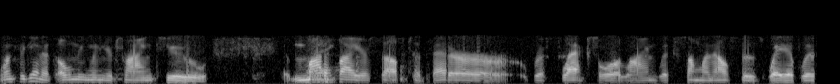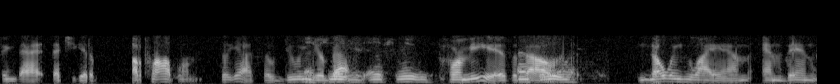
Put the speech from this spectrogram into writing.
once again, it's only when you're trying to modify yourself to better reflect or align with someone else's way of living that that you get a, a problem. So yeah, so doing absolutely, your best absolutely. for me is about absolutely. knowing who I am and then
